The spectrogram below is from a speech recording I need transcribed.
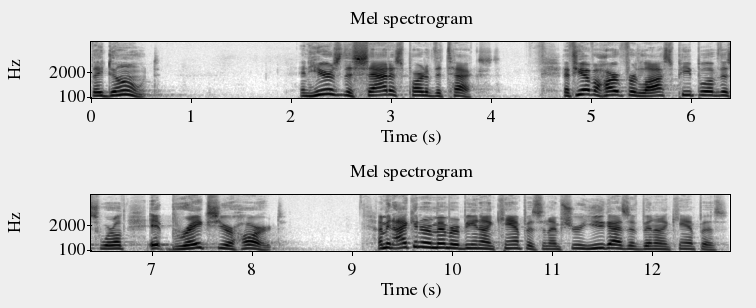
They don't. And here's the saddest part of the text. If you have a heart for lost people of this world, it breaks your heart. I mean, I can remember being on campus, and I'm sure you guys have been on campus.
